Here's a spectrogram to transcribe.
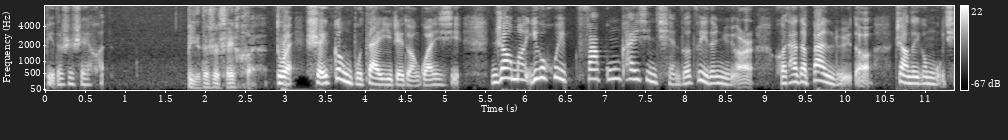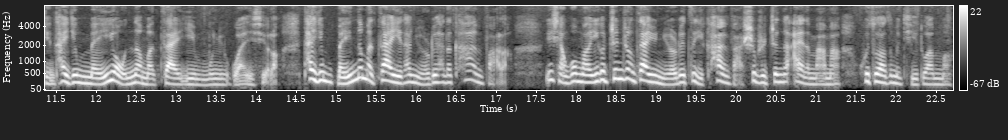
比的是谁狠。比的是谁狠。对，谁更不在意这段关系？你知道吗？一个会发公开信谴责自己的女儿和她的伴侣的这样的一个母亲，她已经没有那么在意母女关系了，她已经没那么在意她女儿对她的看法了。你想过吗？一个真正在意女儿对自己看法，是不是真的爱的妈妈，会做到这么极端吗？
